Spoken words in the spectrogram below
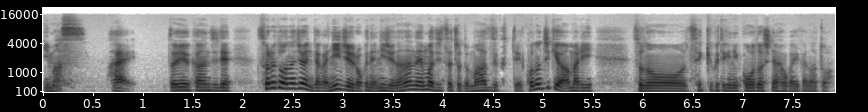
います。はいという感じで、それと同じように、だから26年、27年も実はちょっとまずくて、この時期はあまり、その、積極的に行動しない方がいいかなと。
